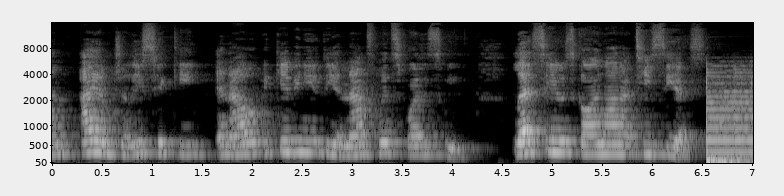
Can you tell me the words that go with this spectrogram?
am Jaleese Hickey, and I will be giving you the announcements for this week. Let's see what's going on at TCS.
